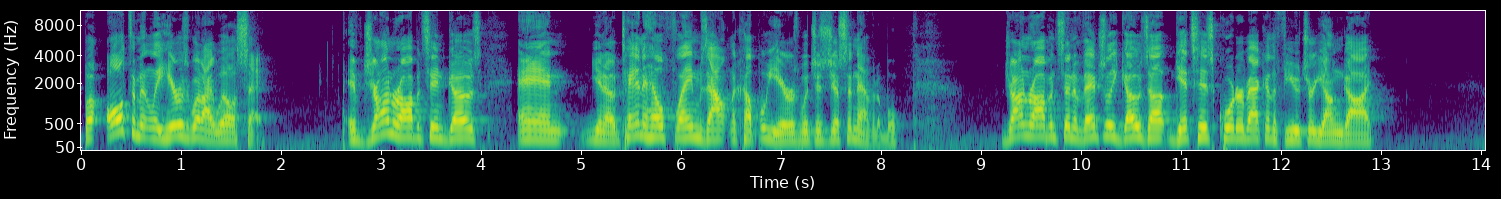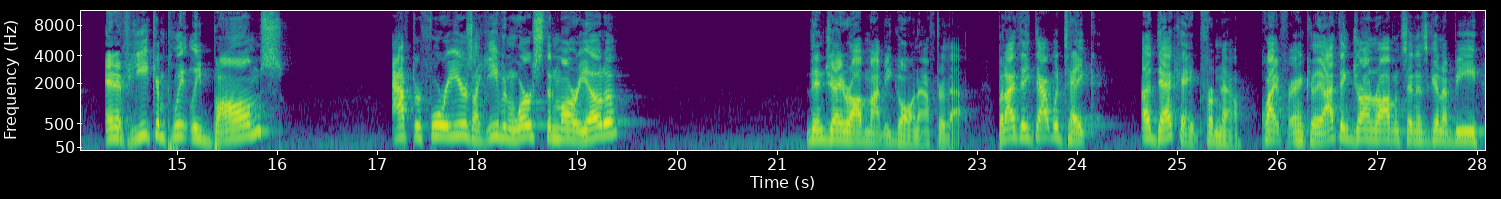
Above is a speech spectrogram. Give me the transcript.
But ultimately, here's what I will say. If Jon Robinson goes and, you know, Tannehill flames out in a couple years, which is just inevitable. Jon Robinson eventually goes up, gets his quarterback of the future, young guy. And if he completely bombs after four years, like even worse than Mariota, then J Rob might be gone after that. But I think that would take a decade from now. Quite frankly, I think Jon Robinson is going to be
